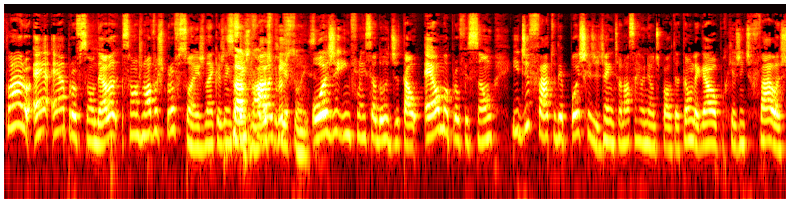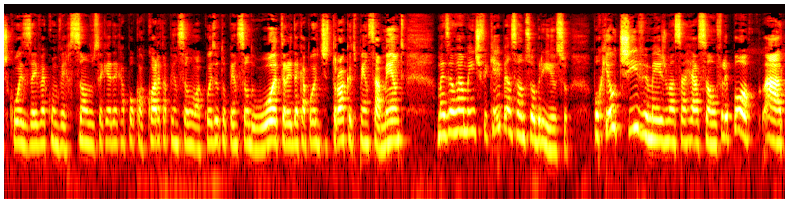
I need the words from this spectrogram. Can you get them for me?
Claro, é, é a profissão dela, são as novas profissões, né? Que a gente são sempre fala profissões. aqui. Hoje, influenciador digital é uma profissão, e de fato, depois que a gente. Gente, a nossa reunião de pauta é tão legal, porque a gente fala as coisas, aí vai conversando, não sei o que, daqui a pouco a Cora tá pensando uma coisa, eu tô pensando outra, aí daqui a pouco a gente troca de pensamento. Mas eu realmente fiquei pensando sobre isso. Porque eu tive mesmo essa reação. Eu falei, pô, ah,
